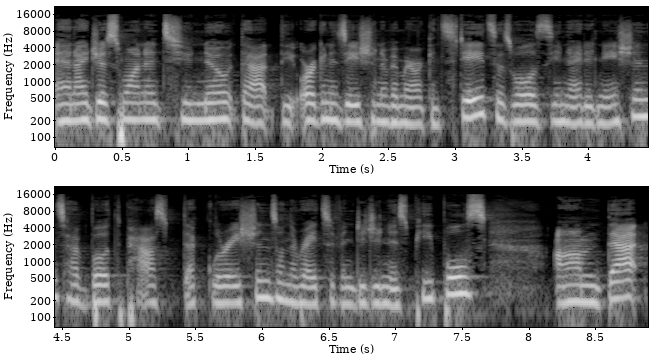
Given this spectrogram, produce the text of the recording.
And I just wanted to note that the Organization of American States, as well as the United Nations, have both passed declarations on the rights of indigenous peoples um, that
